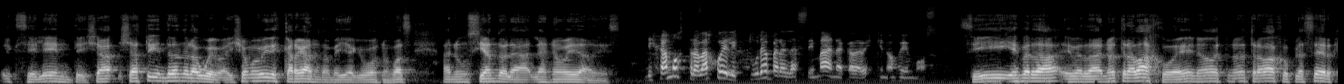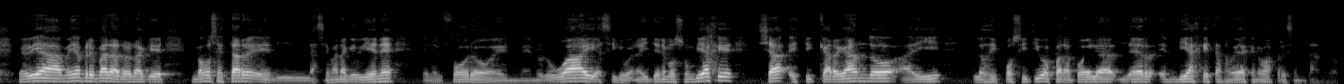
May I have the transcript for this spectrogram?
Excelente, ya, ya estoy entrando a la web y yo me voy descargando a medida que vos nos vas anunciando las novedades. Dejamos trabajo de lectura para la semana cada vez que nos vemos. Sí, es verdad, es verdad. No es trabajo, ¿eh? no, no es trabajo, es placer. Me voy, a, preparar ahora que vamos a estar la semana que viene en el foro en, en Uruguay. Así que bueno, ahí tenemos un viaje. Ya estoy cargando ahí los dispositivos para poder leer en viaje estas novedades que nos vas presentando.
